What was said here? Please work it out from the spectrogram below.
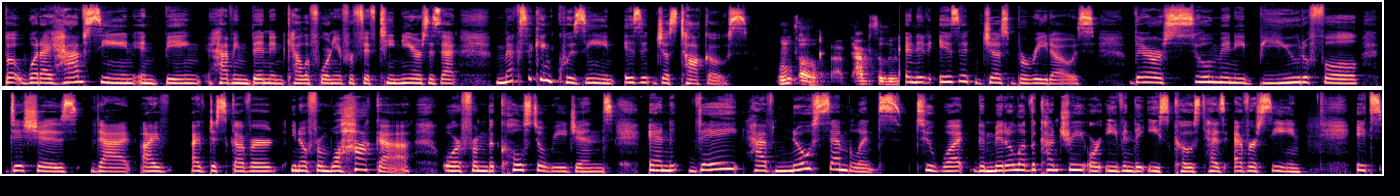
but what I have seen in being, having been in California for 15 years is that Mexican cuisine isn't just tacos. Mm, oh, absolutely. And it isn't just burritos. There are so many beautiful dishes that I've I've discovered, you know, from Oaxaca or from the coastal regions, and they have no semblance to what the middle of the country or even the East Coast has ever seen. It's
